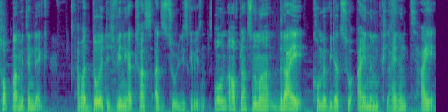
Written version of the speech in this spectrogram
topbar mit dem Deck, aber deutlich weniger krass, als es zu Release gewesen ist. Und auf Platz Nummer 3 kommen wir wieder zu einem kleinen Tie.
